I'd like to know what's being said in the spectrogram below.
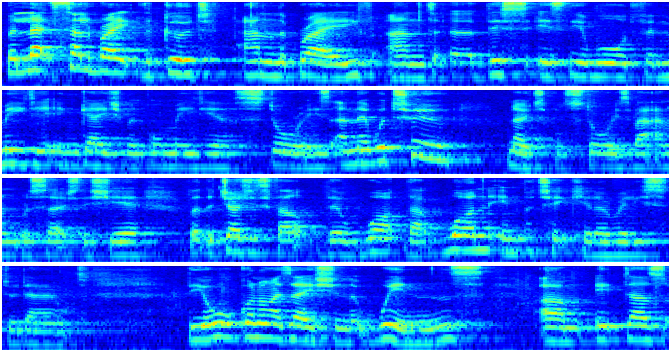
but let's celebrate the good and the brave, and uh, this is the award for media engagement or media stories. And there were two notable stories about animal research this year, but the judges felt the one, that one in particular really stood out. The organisation that wins, Um, it does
